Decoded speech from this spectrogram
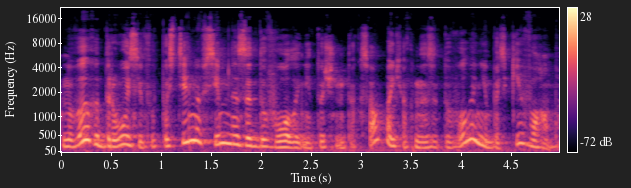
нових друзів. Ви постійно всім незадоволені, точно так само, як незадоволені батьки вами.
